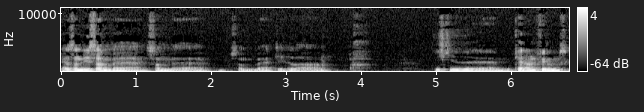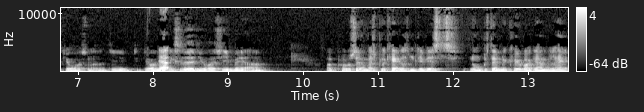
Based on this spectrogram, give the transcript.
Ja, sådan ligesom, øh, som, øh, som, hvad de hedder, de skide øh, Canon Films gjorde sådan noget. De, de gjorde Ja. excellerede de jo også i med at, at producere en masse plakater, som de vidste, nogle bestemte købere gerne ville have,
